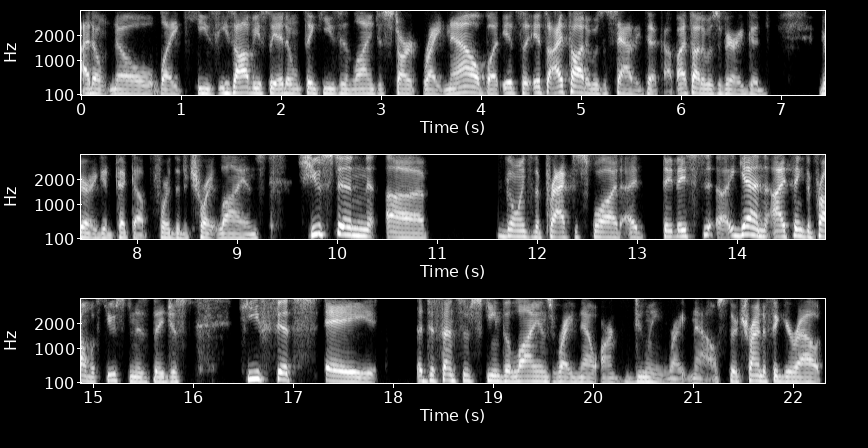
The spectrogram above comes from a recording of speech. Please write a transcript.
I don't know. Like he's he's obviously I don't think he's in line to start right now, but it's a it's I thought it was a savvy pickup. I thought it was a very good, very good pickup for the Detroit Lions. Houston uh going to the practice squad. I, they they again I think the problem with Houston is they just he fits a a defensive scheme the Lions right now aren't doing right now. So they're trying to figure out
